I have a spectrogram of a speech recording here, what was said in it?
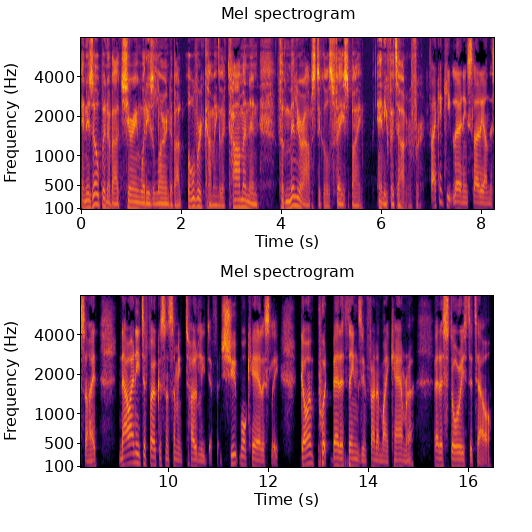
and is open about sharing what he's learned about overcoming the common and familiar obstacles faced by any photographer. If I can keep learning slowly on the side, now I need to focus on something totally different. Shoot more carelessly. Go and put better things in front of my camera, better stories to tell.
